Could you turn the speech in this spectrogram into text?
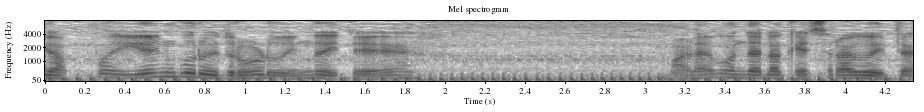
ಯಪ್ಪ ಏನು ಗುರು ಇದು ರೋಡು ಹಿಂಗೈತೆ ಮಳೆ ಬಂದೆಲ್ಲ ಕೆಸರಾಗೋಯ್ತೆ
